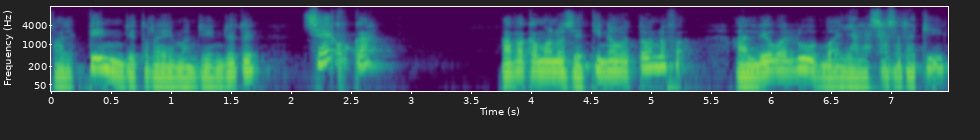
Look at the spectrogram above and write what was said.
valiteniny reto ray aman-dreny reto hoe tsy haiko ka afaka manao izay tianao atao ianao fa aleo aloha mba hiala sasatra kely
